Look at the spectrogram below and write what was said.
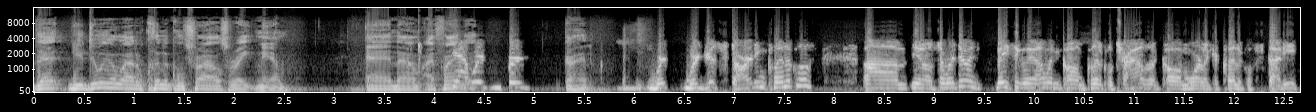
that. You're doing a lot of clinical trials right now, and um, I find yeah, that, we're, we're Go ahead. We're, we're just starting clinicals. Um, you know, so we're doing basically, I wouldn't call them clinical trials. I'd call them more like a clinical study.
